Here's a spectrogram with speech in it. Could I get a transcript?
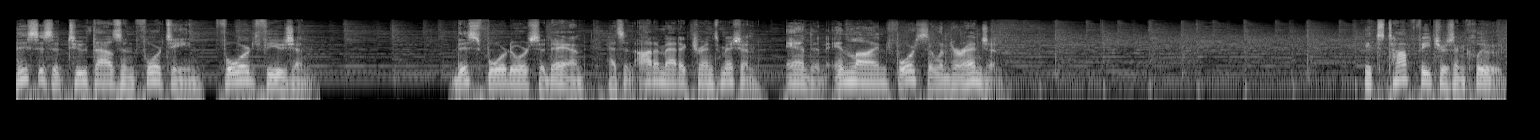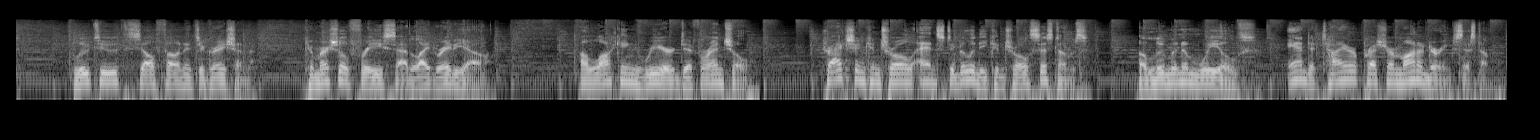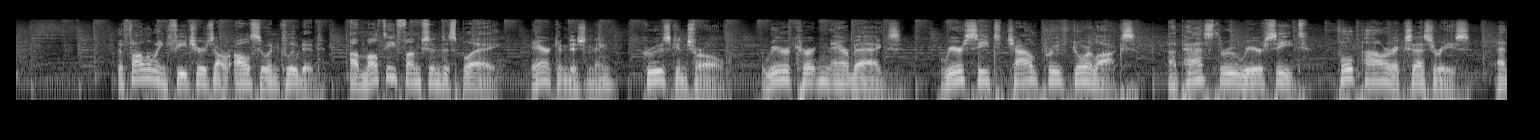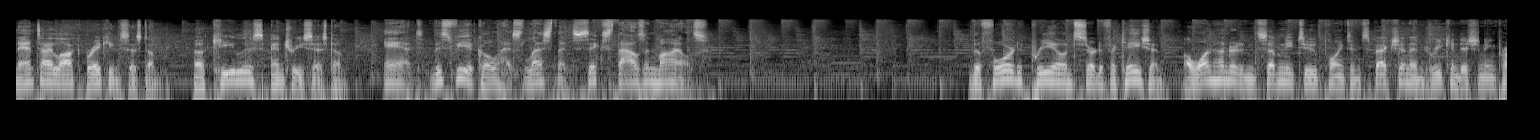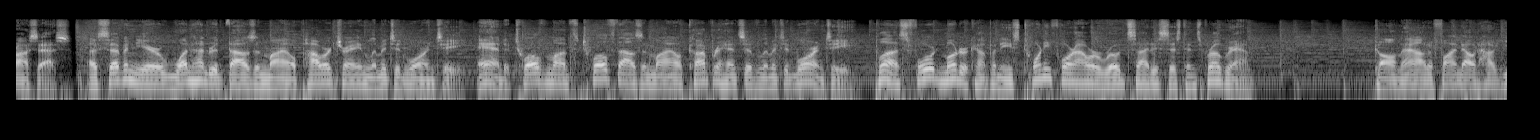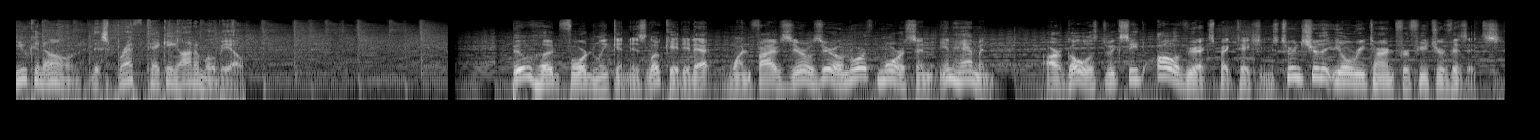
This is a 2014 Ford Fusion. This four-door sedan has an automatic transmission and an inline four-cylinder engine. Its top features include Bluetooth cell phone integration, commercial-free satellite radio, a locking rear differential, traction control and stability control systems, aluminum wheels, and a tire pressure monitoring system. The following features are also included. A multi-function display, air conditioning, cruise control, rear curtain airbags, rear seat child-proof door locks, a pass-through rear seat, full power accessories, an anti-lock braking system, a keyless entry system, and this vehicle has less than 6,000 miles. The Ford Pre-Owned Certification, a 172-point inspection and reconditioning process, a 7-year, 100,000-mile powertrain limited warranty, and a 12-month, 12,000-mile comprehensive limited warranty, plus Ford Motor Company's 24-hour roadside assistance program. Call now to find out how you can own this breathtaking automobile. Bill Hood Ford Lincoln is located at 1500 North Morrison in Hammond. Our goal is to exceed all of your expectations to ensure that you'll return for future visits.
